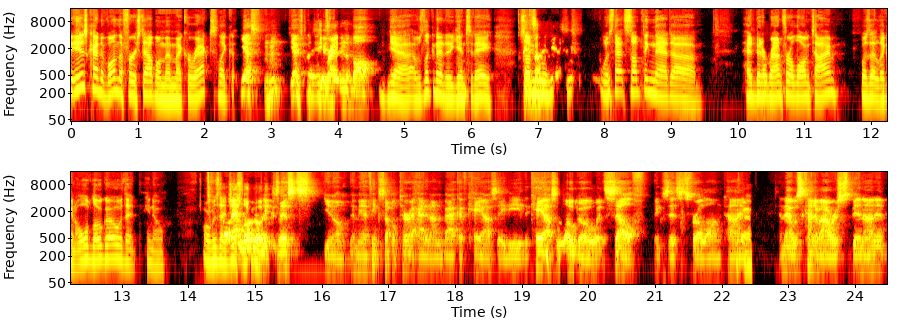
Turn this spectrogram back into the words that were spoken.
is kind of on the first album. Am I correct? Like, Yes. Mm-hmm. You right in the ball. yeah, I was looking at it again today. So I mean. Was that something that uh, had been around for a long time? Was that like an old logo that you know, or was that Well, just that logo exists. You know, I mean, I think Sepultura had it on the back of Chaos AD. The Chaos logo itself exists for a long time, and that was kind of our spin on it.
